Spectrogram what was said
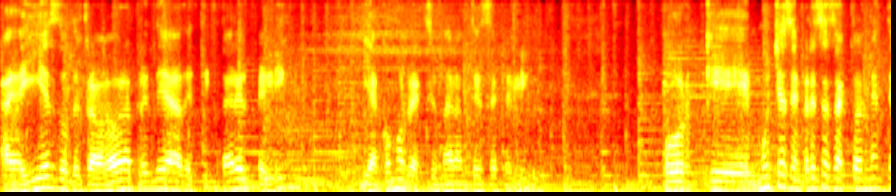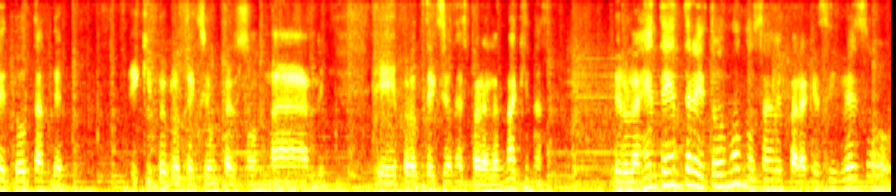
ahí es donde el trabajador aprende a detectar el peligro y a cómo reaccionar ante ese peligro. Porque muchas empresas actualmente dotan de equipo de protección personal, eh, protecciones para las máquinas, pero la gente entra y todo el mundo sabe para qué sirve eso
